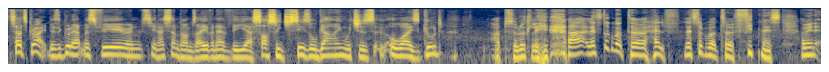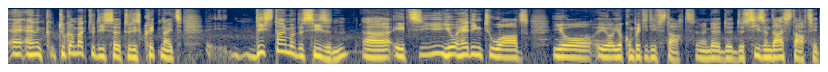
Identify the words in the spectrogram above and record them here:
So it's great. There's a good atmosphere, and you know sometimes I even have the uh, sausage sizzle going, which is always good. Absolutely. Uh, let's talk about uh, health. Let's talk about uh, fitness. I mean, and, and, to come back to this uh, to this crit nights, this time of the season, uh, it's you're heading towards your your, your competitive start, and the, the, the, season has started.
